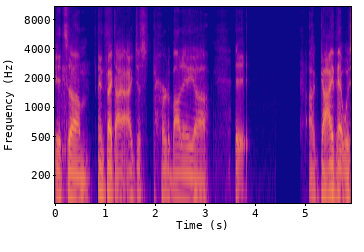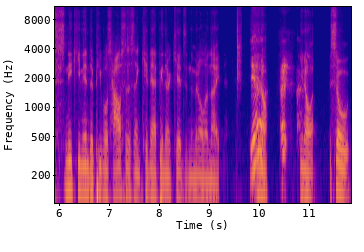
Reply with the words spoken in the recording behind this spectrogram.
It's um. In fact, I, I just heard about a uh, a, guy that was sneaking into people's houses and kidnapping their kids in the middle of the night. Yeah. You know, I- you know. So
